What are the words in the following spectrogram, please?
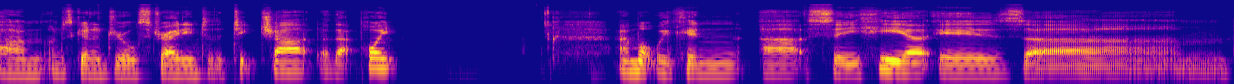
um, I'm just going to drill straight into the tick chart at that point. And what we can uh, see here is, um,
